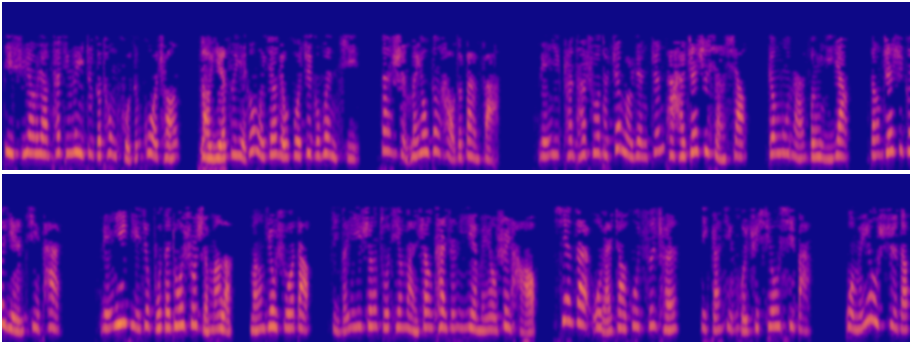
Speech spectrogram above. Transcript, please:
必须要让他经历这个痛苦的过程。老爷子也跟我交流过这个问题，但是没有更好的办法。连一看他说的这么认真，他还真是想笑，跟木南风一样，当真是个演技派。连一也就不再多说什么了，忙又说道：“彼得医生昨天晚上看着你也没有睡好，现在我来照顾思辰，你赶紧回去休息吧。我没有事的。”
